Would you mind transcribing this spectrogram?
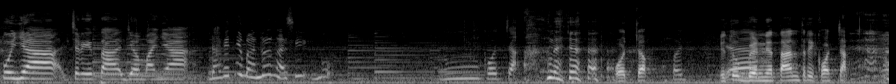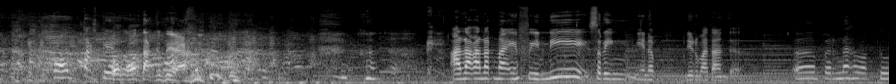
Punya cerita zamannya David nih bandel nggak sih, Bu? Hmm, kocak. Kocak. Itu Ya. bandnya Tantri Kocak. Kotak ya. Oh, kotak itu ya. Anak-anak naif ini sering nginep di rumah tante. Eh, pernah waktu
